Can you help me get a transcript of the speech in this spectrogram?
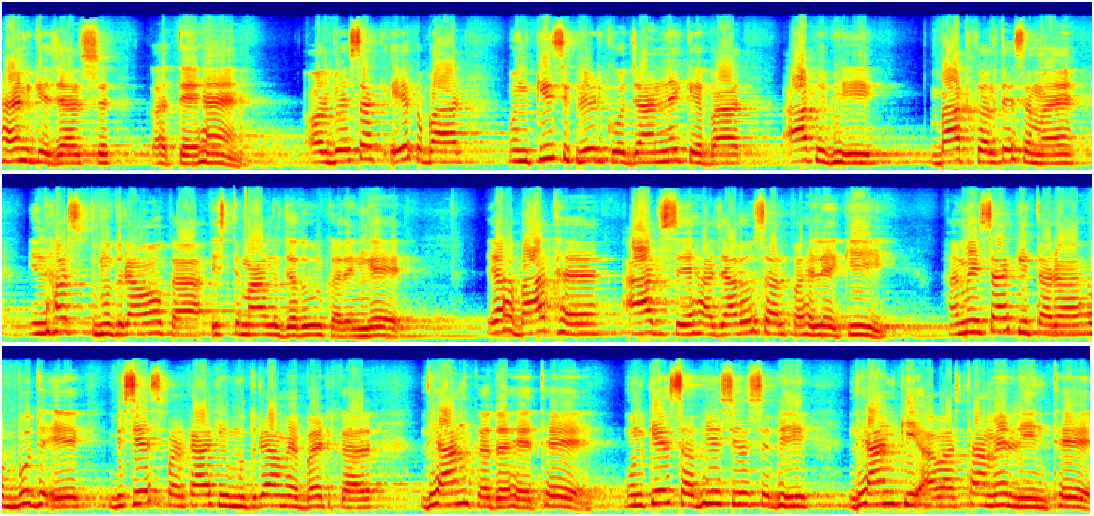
हैंड गेजर्स कहते हैं। और बेशक एक बार उनकी सीक्रेट को जानने के बाद आप भी बात करते समय इन हस्त मुद्राओं का इस्तेमाल ज़रूर करेंगे। यह बात है आज से हज़ारों साल पहले की। हमेशा की तरह बुद्ध एक विशेष प्रकार की मुद्रा में बैठकर ध्यान कर रहे थे। उनके सभी शीर्ष भी ध्यान की अवस्था में लीन थे।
